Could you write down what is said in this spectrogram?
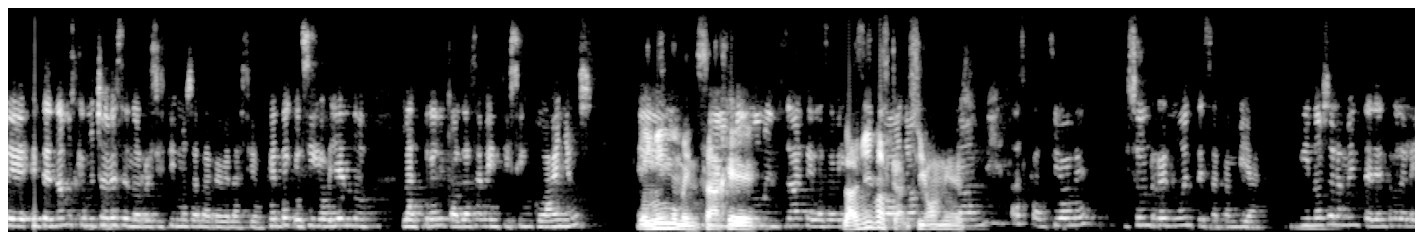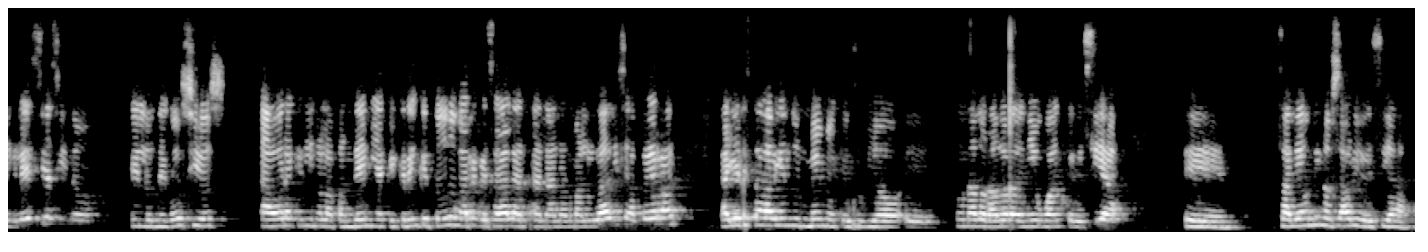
eh, entendamos que muchas veces nos resistimos a la revelación. Gente que sigue oyendo las prédicas de hace 25 años. El mismo mensaje. El mismo mensaje de hace 25 las mismas canciones. Las mismas canciones y son renuentes a cambiar. Y no solamente dentro de la iglesia, sino en los negocios, ahora que vino la pandemia, que creen que todo va a regresar a la, normalidad y se aferran. Ayer estaba viendo un meme que subió eh, una adoradora de New One que decía, eh, salía un dinosaurio y decía,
